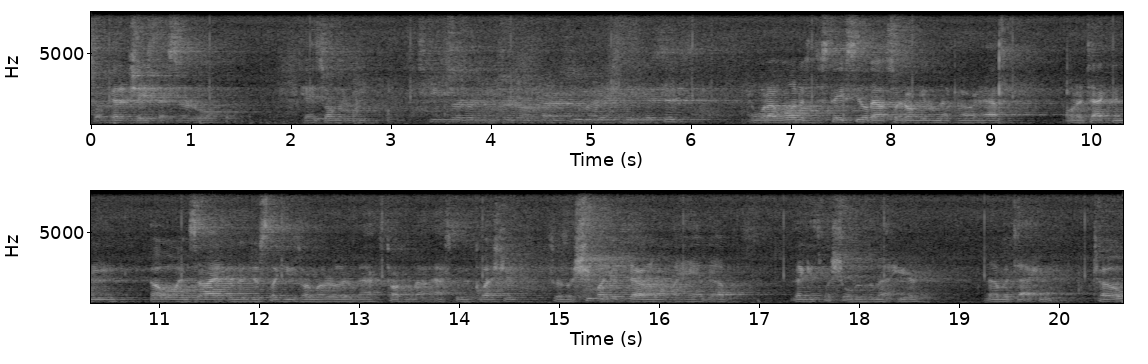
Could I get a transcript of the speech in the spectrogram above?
So I've gotta chase that circle. Okay, so I'm gonna keep, keep circling, keep circling, trying to keep my distance. And what I want is to stay sealed out so I don't give him that power half. I wanna attack the knee, elbow inside, and then just like he was talking about earlier, Max talking about asking the question. So as I shoot my hips down, I want my hand up. That gets my shoulder to the mat here. Then I'm attacking toe.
